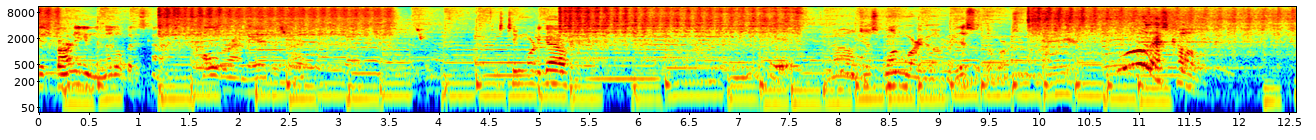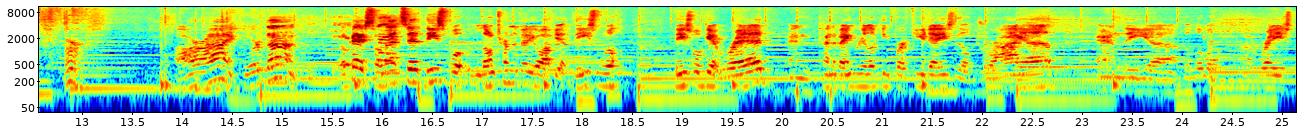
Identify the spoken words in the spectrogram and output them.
It's burning in the middle, but it's kind of cold around the edges, right? That's right. Just two more to go. Oh, just one more to go. This was the worst one right here. Woo, that's cold. All right, we're done. Okay, so that's it. These will don't turn the video off yet. These will these will get red and kind of angry looking for a few days. They'll dry up, and the uh, the little uh, raised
